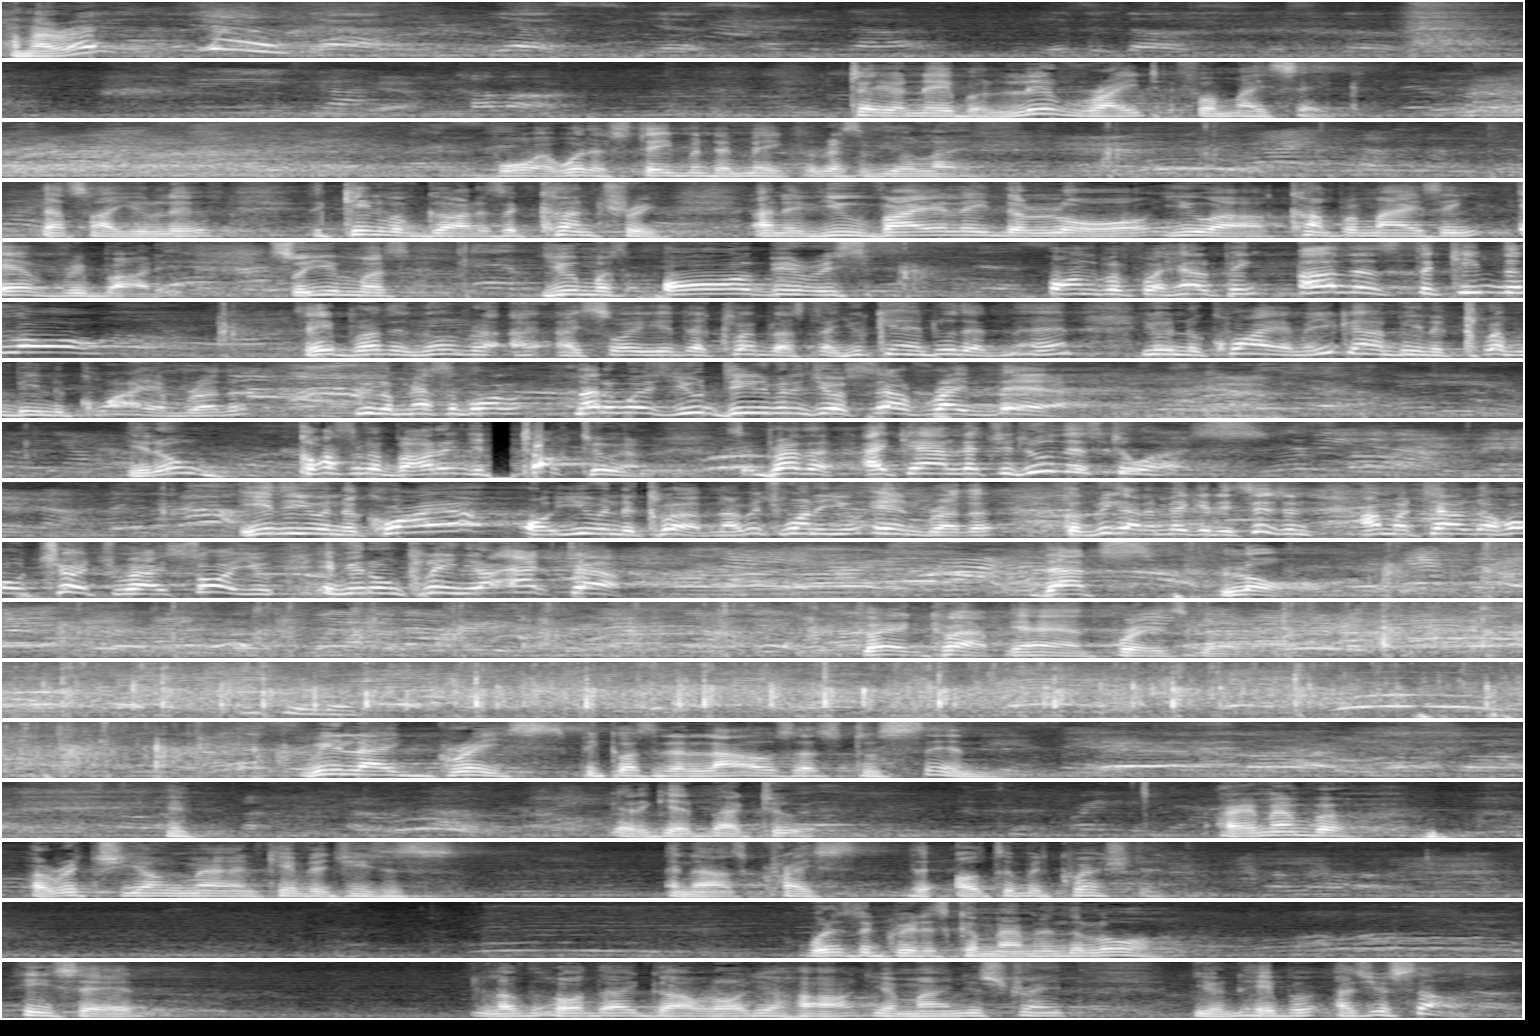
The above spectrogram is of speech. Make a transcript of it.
Am I right? Yeah. Yes, yes. Yes, it does. Yes, it does. Come on. Tell your neighbor, live right for my sake. Boy, what a statement to make for the rest of your life. That's how you live. The kingdom of God is a country. And if you violate the law, you are compromising everybody. So you must, you must all be responsible for helping others to keep the law. Say, hey, brother, no, I, I, saw you at that club last night. You can't do that, man. You're in the choir, man. You can't be in the club and be in the choir, brother. You can mess up all. In other words, you deal with it yourself right there. You don't gossip about it. You to him. Say, brother, I can't let you do this to us. Either you in the choir or you in the club. Now, which one are you in, brother? Because we got to make a decision. I'm going to tell the whole church where I saw you if you don't clean your act up. That's law. Go ahead and clap your hands. Praise God. We like grace because it allows us to sin. Got to get back to it. I remember a rich young man came to Jesus and asked Christ the ultimate question What is the greatest commandment in the law? He said, Love the Lord thy God with all your heart, your mind, your strength, your neighbor as yourself.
